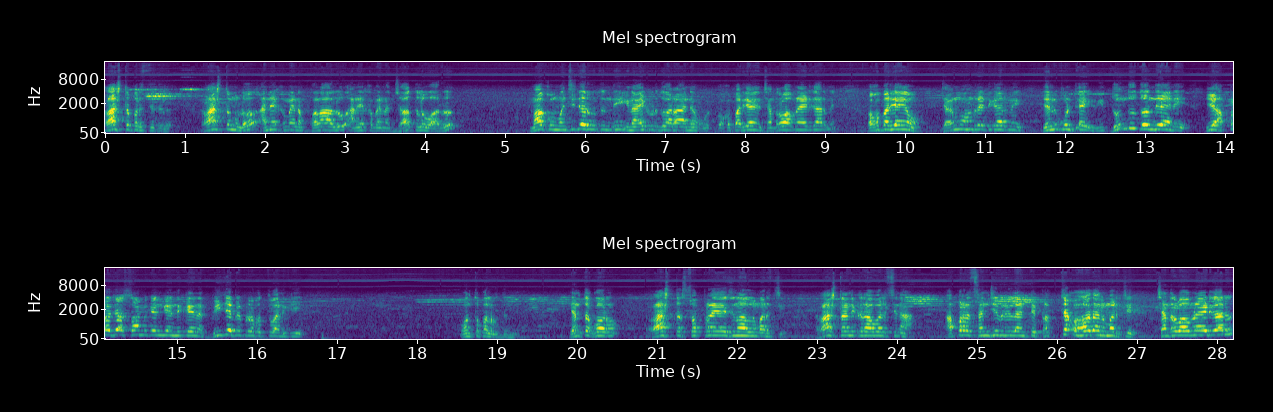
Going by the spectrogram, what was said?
రాష్ట్ర పరిస్థితులు. రాష్ట్రంలో అనేకమైన కులాలు అనేకమైన జాతుల వారు మాకు మంచి జరుగుతుంది ఈ నాయకుడి ద్వారా అనే ఒక- పర్యాయం చంద్రబాబు నాయుడు గారిని ఒక పర్యాయం జగన్మోహన్ రెడ్డి గారిని ఎన్నుకుంటే ఈ దొందు దొందే అని ఈ అప్రజాస్వామికంగా ఎన్నికైన బీజేపీ ప్రభుత్వానికి వంతు పలుకుతుంది. ఎంత ఘోరం? రాష్ట్ర స్వప్రయోజనాలను మరిచి రాష్ట్రానికి రావాల్సిన అపర సంజీవిని లాంటి ప్రత్యేక హోదాను మరిచి చంద్రబాబు నాయుడు గారు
